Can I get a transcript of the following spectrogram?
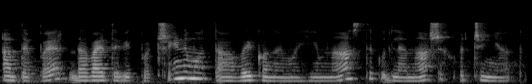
А тепер давайте відпочинемо та виконаємо гімнастику для наших оченят.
